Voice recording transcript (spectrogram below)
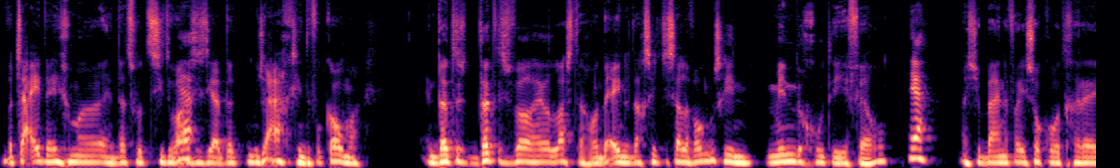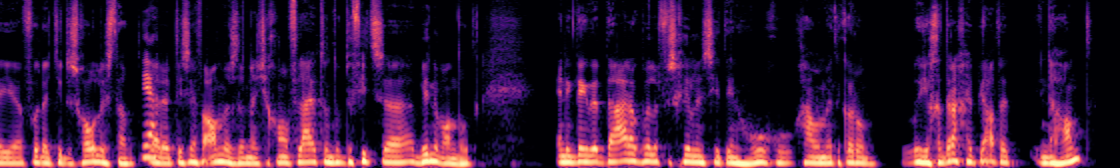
wat zei je tegen me? En dat soort situaties. Ja. dat moet je eigenlijk zien te voorkomen. En dat is, dat is wel heel lastig. Want de ene dag zit je zelf ook misschien minder goed in je vel. Ja, Als je bijna van je sokken wordt gereden voordat je de school instapt. Ja. Ja. dat is even anders dan als je gewoon fluitend op de fiets eh, binnenwandelt. En ik denk dat daar ook wel een verschil in zit in hoe, hoe gaan we met elkaar om. Je gedrag heb je altijd in de hand.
